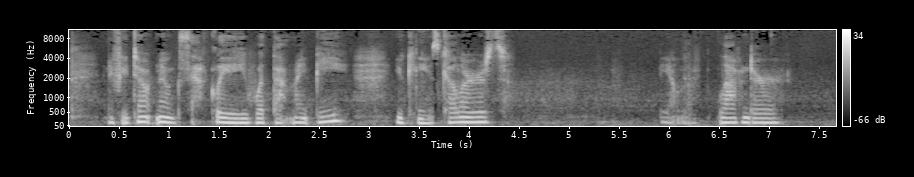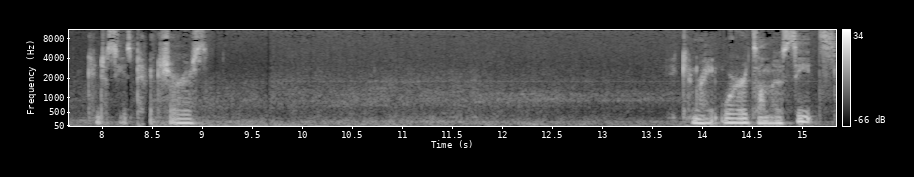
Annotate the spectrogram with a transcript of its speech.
And if you don't know exactly what that might be, you can use colors, the lavender. You can just use pictures. You can write words on those seats.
